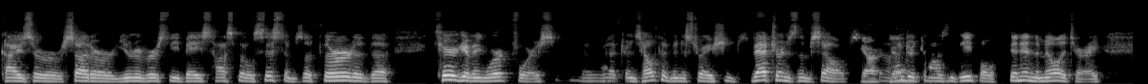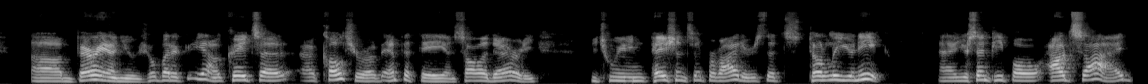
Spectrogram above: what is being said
Kaiser or Sutter or university-based hospital systems. A third of the caregiving workforce, the Veterans Health Administration, veterans themselves, yeah, 100,000 people, been in the military. Um, very unusual, but it you know creates a, a culture of empathy and solidarity between patients and providers that's totally unique uh, you send people outside,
